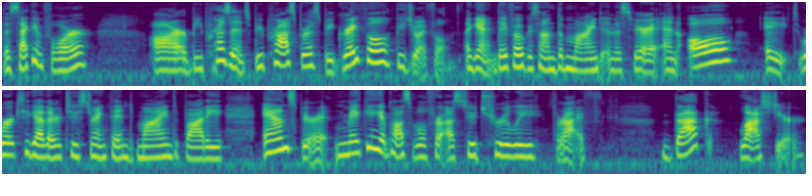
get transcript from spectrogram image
the second four are be present, be prosperous, be grateful, be joyful. Again, they focus on the mind and the spirit, and all eight work together to strengthen mind, body, and spirit, making it possible for us to truly thrive. Back last year,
